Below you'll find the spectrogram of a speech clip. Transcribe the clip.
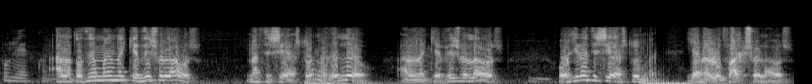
Πολύ εύκολο. Αλλά το θέμα είναι να κερδίσει ο λαός. Να θυσιαστούμε, δεν λέω. Αλλά να κερδίσει ο λαός. Όχι να θυσιαστούμε για να λουφάξει ο λαός.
